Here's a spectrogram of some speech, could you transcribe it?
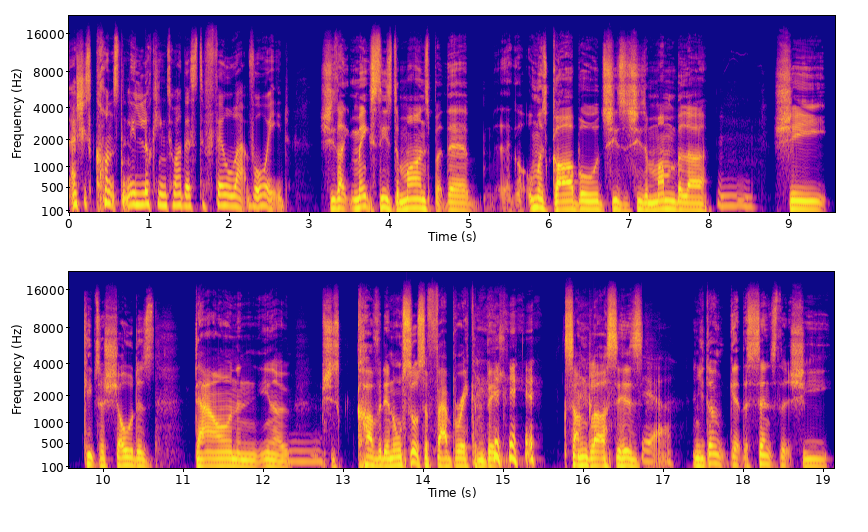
And she's constantly looking to others to fill that void she like makes these demands, but they're almost garbled. She's she's a mumbler. Mm. She keeps her shoulders down, and you know mm. she's covered in all sorts of fabric and big sunglasses. Yeah, and you don't get the sense that she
